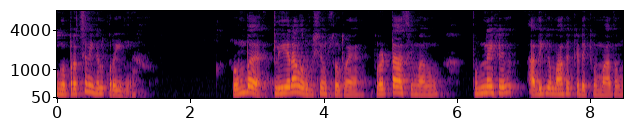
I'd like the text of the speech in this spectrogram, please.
உங்கள் பிரச்சனைகள் குறையுங்க. ரொம்ப கிளியராக ஒரு விஷயம் சொல்கிறேன் புரட்டாசி மாதம் புன்னைகள் அதிகமாக கிடைக்கும் மாதம்.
